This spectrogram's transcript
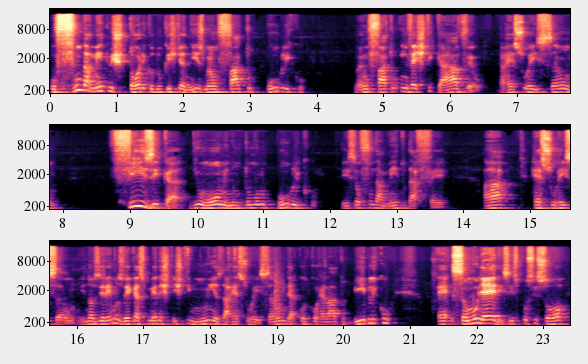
O fundamento histórico do cristianismo é um fato público, não é um fato investigável. A ressurreição física de um homem num túmulo público, esse é o fundamento da fé, a ressurreição. E nós iremos ver que as primeiras testemunhas da ressurreição, de acordo com o relato bíblico, é, são mulheres. Isso por si só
